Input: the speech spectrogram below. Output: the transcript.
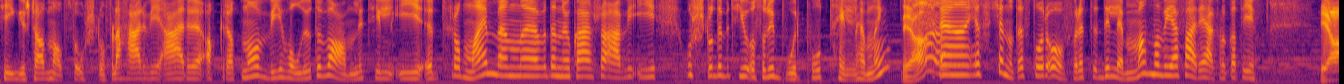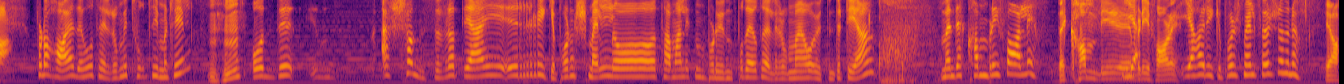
Tigerstaden, altså Oslo. For det er her vi er akkurat nå. Vi holder jo til vanlig til i eh, Trondheim, men eh, denne uka her så er vi i Oslo. Det betyr jo også at vi bor på hotell, Henning. Ja, Eh, jeg kjenner at jeg står overfor et dilemma når vi er ferdige her klokka ti. ja. For da har jeg det hotellrommet i to timer til. Mhm. Og det er sjanse for at jeg ryker på en smell og tar meg en liten blund på det hotellrommet og utnytter tida. Men det kan bli farlig. Det kan bli, bli farlig. Jeg har ryket på en smell før, skjønner du. Ja.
